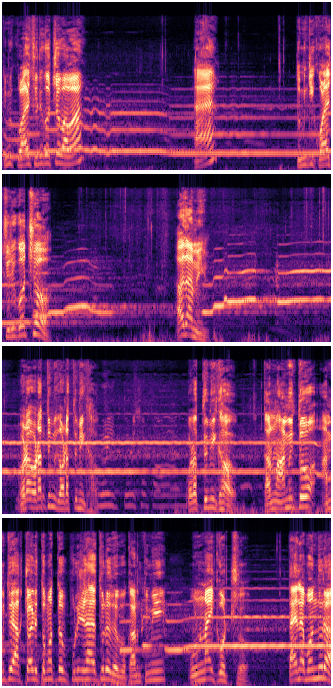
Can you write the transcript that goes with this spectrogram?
তুমি কড়াই চুরি করছ বাবা? হ্যাঁ? তুমি কি কড়াই চুরি করছ? তামিম ওটা ওটা তুমি ওটা তুমি খাও। তুমি তুমি খাও। কারণ আমি তো আমি তো অ্যাকচুয়ালি তোমার তো পুলিশের হাতে তুলে দেবো, কারণ তুমি অন্যায় করছ। তাই না বন্ধুরা?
